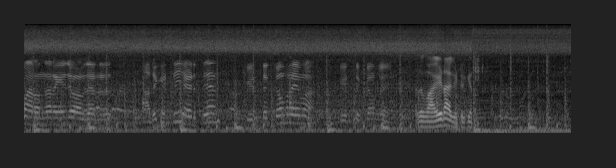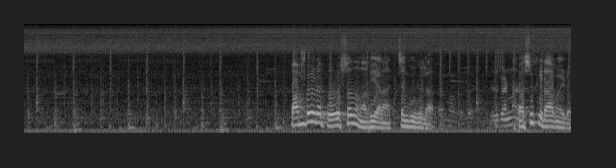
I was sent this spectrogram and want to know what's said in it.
പറന്നിറങ്ങി ജോർജ് അത് കിട്ടി എടുത്ത് ഞാൻ. കിട്ടുക്കം ഫ്രെയിമാ കിട്ടുക്കം ഫ്രെയിം അത് വൈഡാ കിട്ടിരിക്കുന്നത്. പമ്പയുടെ പോഷക നദിയാണ് അച്ചൻകൂവിലാർ പശുക്കിടാമയുടെ.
